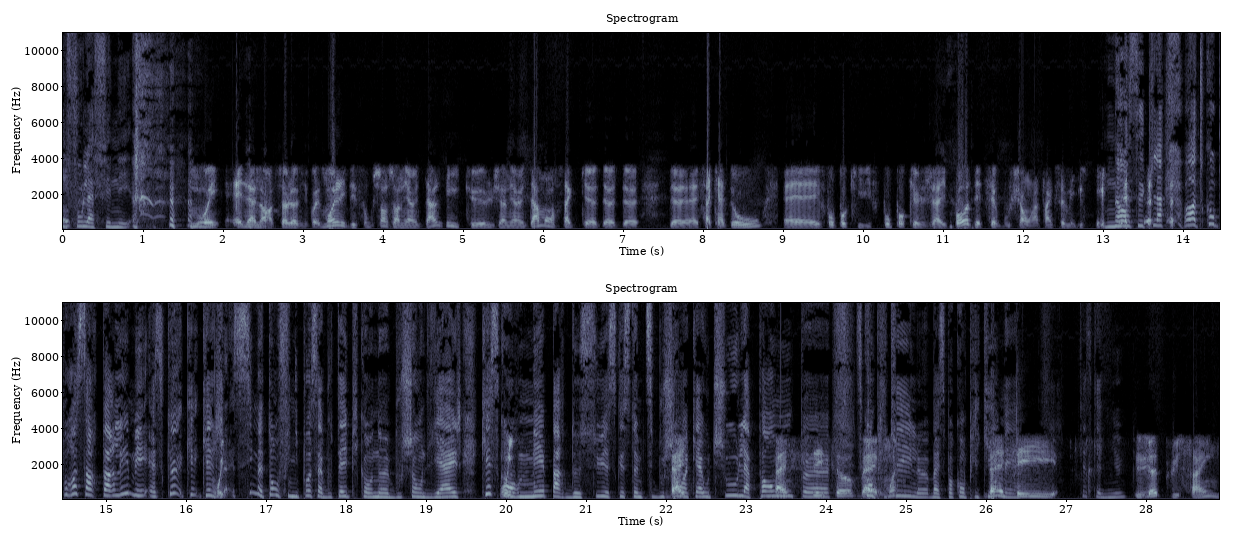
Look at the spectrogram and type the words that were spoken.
Il faut l'affiner. oui, eh, non, non, ça, là, moi, les tire-bouchons, j'en ai un dans le véhicule, j'en ai un dans mon sac de, de, de sac à dos. Euh, il faut pas qu'il faut pas que j'aille pas de tire-bouchon en tant que sommelier. non, c'est clair. en tout cas, on pourra s'en reparler, mais est-ce que, si mettons on finit pas sa bouteille puis qu'on a un bouchon de liège, qu'est-ce qu'on met par dessus Est-ce que c'est un petit bouchon ben, en caoutchouc, la pompe ben, C'est euh, ben, compliqué là. Ben c'est pas compliqué, mais. Qu'est-ce qui est le mieux? Le plus simple,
